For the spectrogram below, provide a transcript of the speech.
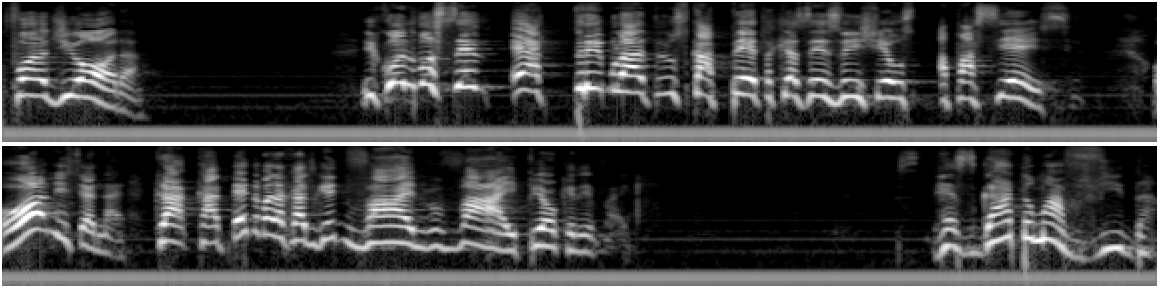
Fora de hora. E quando você é atribulado pelos capetas que às vezes vem encher a paciência. Ô, oh, missionário, capeta vai na casa de gente, vai, vai, pior que ele vai. Resgata uma vida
